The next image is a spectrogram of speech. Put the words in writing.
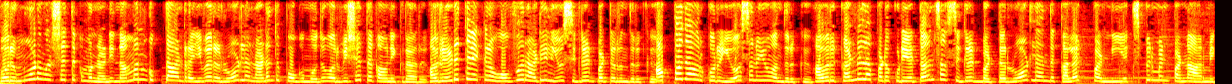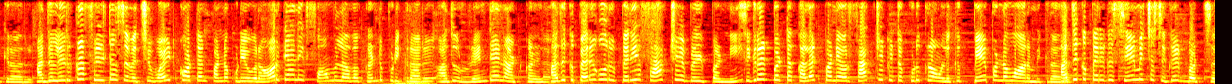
ஒரு மூணு வருஷத்துக்கு முன்னாடி நமன் குப்தான்ற இவர் ரோட்ல நடந்து போகும்போது ஒரு விஷயத்தை கவனிக்கிறாரு. அவர் எடுத்து வைக்கிற ஒவ்வொரு அடியிலையும் சிகரெட் பட்டு இருந்திருக்கு. அப்பதான் அவருக்கு ஒரு யோசனையும் வந்திருக்கு. அவர் கண்ணுல படக்கூடிய டர்ன்ஸ் ஆஃப் சிகரெட் பட்டர் ரோட்ல இருந்து கலெக்ட் பண்ணி எக்ஸ்பெரிமெண்ட் பண்ண ஆரம்பிக்கிறாரு. அதுல இருக்கிற ஃபில்டர்ஸ் வச்சு ஒயிட் காட்டன் பண்ணக்கூடிய ஒரு ஆர்கானிக் ஃபார்முலாவை கண்டுபிடிக்கிறாரு. அது ரெண்டே நாட்கள்ல. அதுக்கு பிறகு ஒரு பெரிய ஃபேக்டரியை பில்ட் பண்ணி சிகரெட் பட்டை கலெக்ட் பண்ணி ஒரு ஃபேக்டரி கிட்ட கொடுக்கறவங்களுக்கு பே பண்ண பண்ணவும் ஆரம்பிக்கிறாரு. அதுக்கு பிறகு சேமிச்ச சிகரெட் பட்ஸ்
